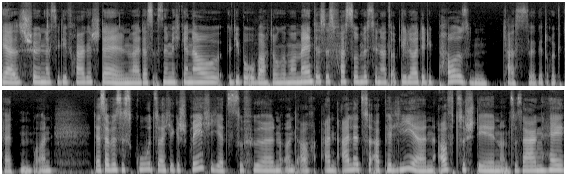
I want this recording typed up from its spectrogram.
Ja, es ist schön, dass Sie die Frage stellen, weil das ist nämlich genau die Beobachtung. Im Moment ist es fast so ein bisschen, als ob die Leute die Pausentaste gedrückt hätten. Und deshalb ist es gut, solche Gespräche jetzt zu führen und auch an alle zu appellieren, aufzustehen und zu sagen, hey,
